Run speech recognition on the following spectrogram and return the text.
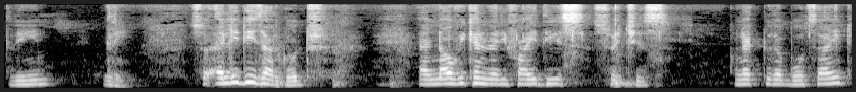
green green. So LEDs are good. And now we can verify these switches. Connect to the both side.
